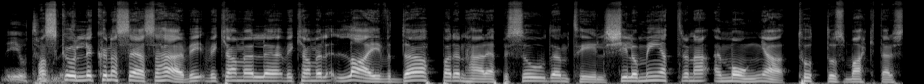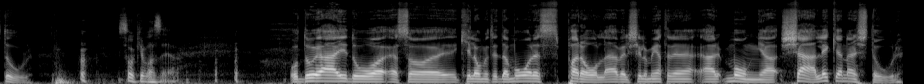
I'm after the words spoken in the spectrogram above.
Det är. Man skulle kunna säga så här, vi, vi kan väl, eh, vi kan väl live-döpa den här episoden till kilometrarna är många, Tuttos makt är stor. Så kan man säga. Och då är ju då, alltså, Kilometer d'Amores paroll är väl kilometrarna är många, kärleken är stor.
